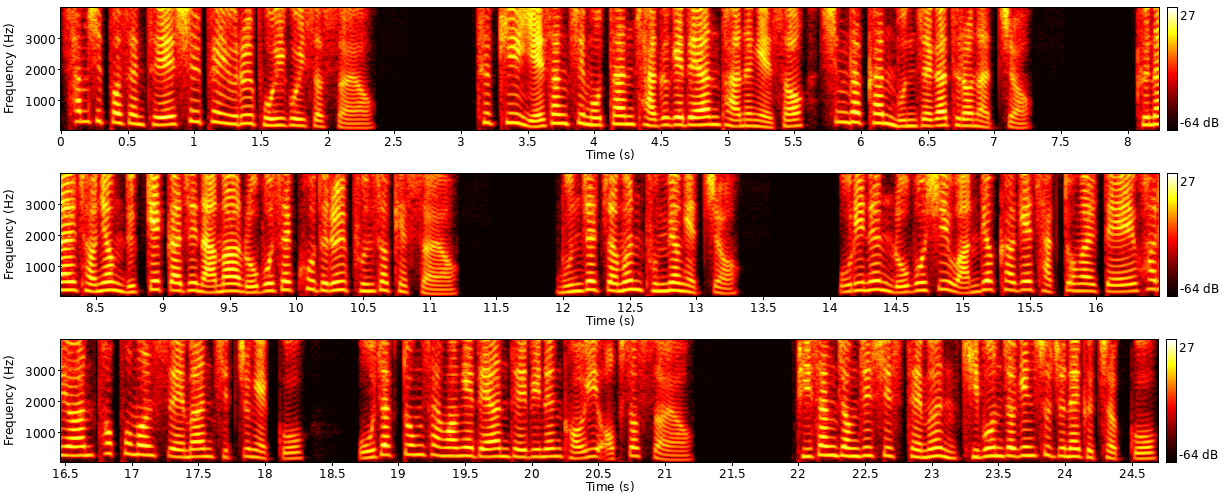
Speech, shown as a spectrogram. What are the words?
30%의 실패율을 보이고 있었어요. 특히 예상치 못한 자극에 대한 반응에서 심각한 문제가 드러났죠. 그날 저녁 늦게까지 남아 로봇의 코드를 분석했어요. 문제점은 분명했죠. 우리는 로봇이 완벽하게 작동할 때의 화려한 퍼포먼스에만 집중했고 오작동 상황에 대한 대비는 거의 없었어요. 비상정지 시스템은 기본적인 수준에 그쳤고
